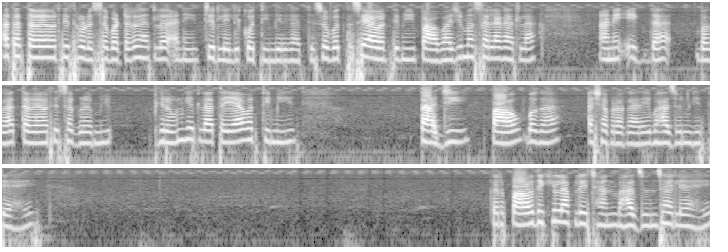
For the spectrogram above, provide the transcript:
आता तव्यावरती थोडंसं बटर घातलं आणि चिरलेली कोथिंबीर घातली. सोबतच यावरती मी पावभाजी मसाला घातला आणि एकदा बघा तव्यावरती सगळं मी फिरवून घेतलं. आता यावरती मी ताजी पाव बघा अशा प्रकारे भाजून घेते आहे. तर पाव देखील आपले छान भाजून झाले आहे.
